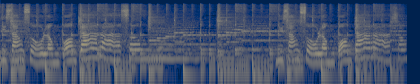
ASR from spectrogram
Như sao sổ lòng con cá ra sông. Như sao sổ lòng con cá ra sông.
